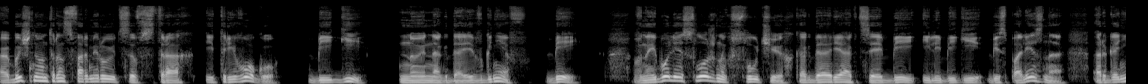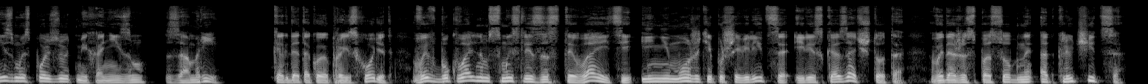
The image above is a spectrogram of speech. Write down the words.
Обычно он трансформируется в страх и тревогу «беги», но иногда и в гнев «бей». В наиболее сложных случаях, когда реакция «бей» или «беги» бесполезна, организм использует механизм «замри». Когда такое происходит, вы в буквальном смысле застываете и не можете пошевелиться или сказать что-то, вы даже способны отключиться.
